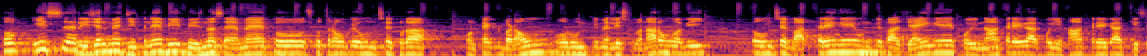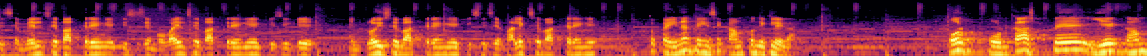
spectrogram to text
तो इस रीजन में जितने भी बिज़नेस है, मैं तो सोच रहा हूँ कि उनसे थोड़ा कॉन्टैक्ट बढ़ाऊँ और उनकी मैं लिस्ट बना रहा हूँ अभी। तो उनसे बात करेंगे, उनके पास जाएँगे। कोई ना करेगा, कोई हाँ करेगा, किसी से मेल से बात करेंगे, किसी से मोबाइल से बात करेंगे, किसी के एम्प्लॉय से बात करेंगे, किसी से मालिक से बात करेंगे तो कहीं ना कहीं से काम तो निकलेगा। और पॉडकास्ट पे ये काम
